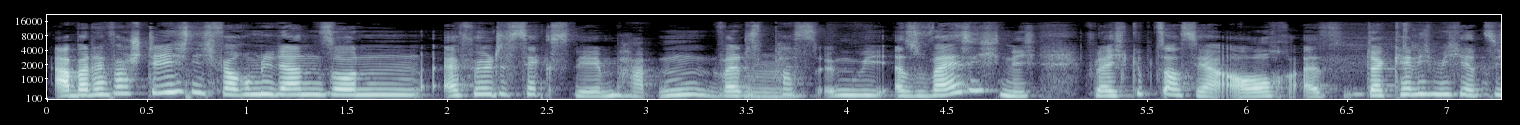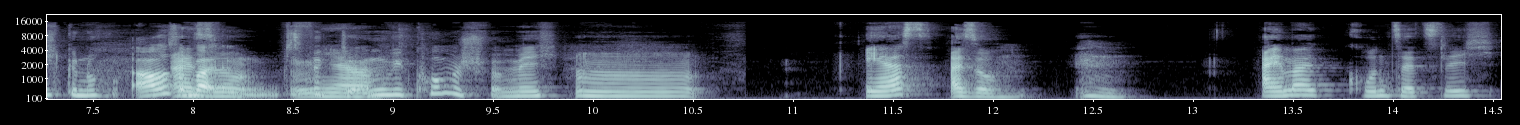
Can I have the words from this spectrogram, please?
Aber dann verstehe ich nicht, warum die dann so ein erfülltes Sexleben hatten, weil das mhm. passt irgendwie, also weiß ich nicht. Vielleicht gibt es das ja auch. Also da kenne ich mich jetzt nicht genug aus, also, aber es wirkt ja. irgendwie komisch für mich. Mm, erst, also einmal grundsätzlich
